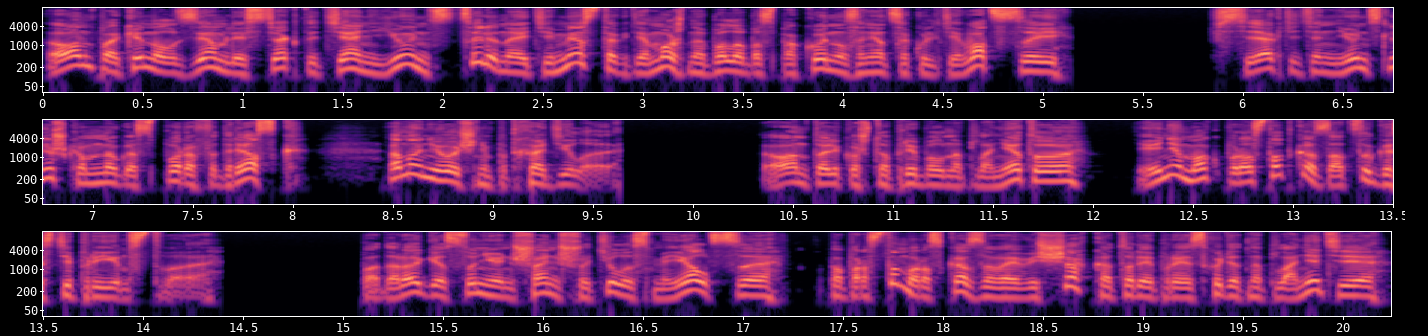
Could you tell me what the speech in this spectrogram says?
Он покинул земли секты Тянь Юнь с целью найти место, где можно было бы спокойно заняться культивацией. В секте Тянь Юнь слишком много споров и дрязг, оно не очень подходило. Он только что прибыл на планету и не мог просто отказаться от гостеприимства. По дороге Сунь Юньшань шутил и смеялся, по-простому рассказывая о вещах, которые происходят на планете,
